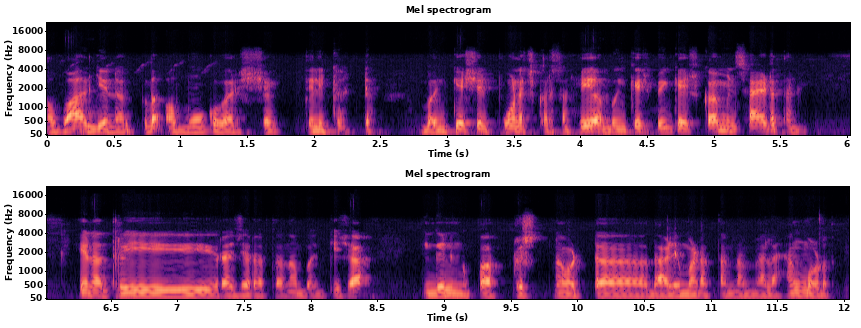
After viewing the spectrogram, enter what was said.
ಅವಾಗ ಏನಾಗ್ತದೆ? ಅಮೋಘ ವರ್ಷ ತಲಿಕಟ್ಟು ಬಂಕೇಶನ್ ಫೋನ್ ಹಚ್ಚಿ ಕರ್ಸಾನ. ಹೇ, ಬಂಕೇಶ್ ಬಂಕೇಶ್ ಕಮ್ ಇನ್ ಸೈಡ್ ಅತ್ತಾನೆ ಏನಾತ್ರಿ ರಾಜರತನ ಬಂಕೇಶ, ಹಿಂಗೆ ನಿಂಗಪ್ಪ, ಕೃಷ್ಣ ಒಟ್ಟ ದಾಳಿ ಮಾಡತ್ತಾನ ನಮ್ಮ ಮೇಲೆ ಹೆಂಗೆ ಮಾಡೋದು.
